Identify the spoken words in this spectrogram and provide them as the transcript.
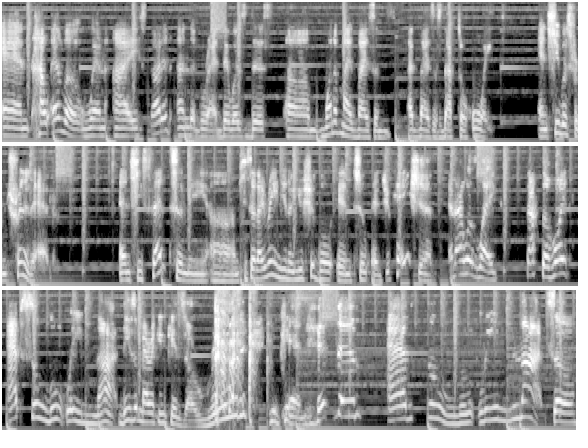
And however, when I started undergrad, there was this um, one of my advisors, advisors, Dr. Hoyt, and she was from Trinidad. And she said to me, um, she said, Irene, you know, you should go into education. And I was like, Dr. Hoyt, absolutely not. These American kids are rude. you can hit them. Absolutely not. So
